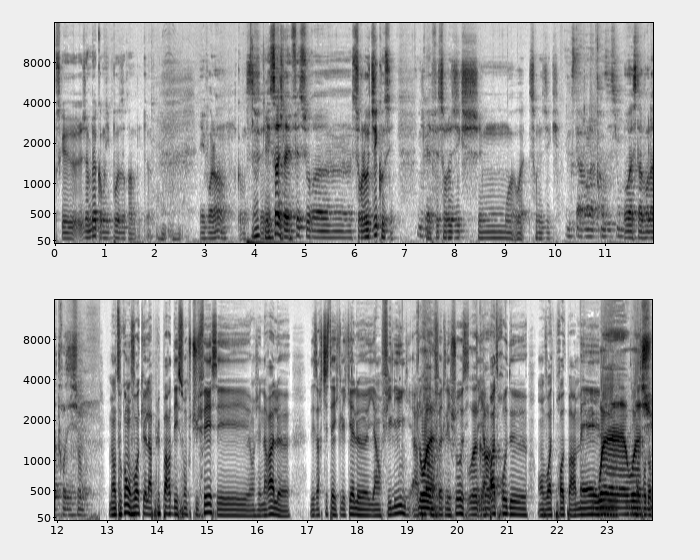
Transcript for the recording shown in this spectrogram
Parce que j'aime bien comment il pose Ram. tu vois. Et voilà hein, comment c'est Ok. fait. Et ça, je l'avais fait sur, euh, sur Logic aussi. Ok. Je l'avais fait sur Logic chez moi. Ouais, sur Logic. Donc c'était avant la transition. Ouais, c'était avant la transition. Mais en tout cas, on voit que la plupart des sons que tu fais, c'est en général euh, des artistes avec lesquels euh, il y a un feeling. Après, Ouais. vous faites les choses. Ouais, Il n'y a grave. pas trop de envoi de prod par mail. Ouais, pas ouais, je suis,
